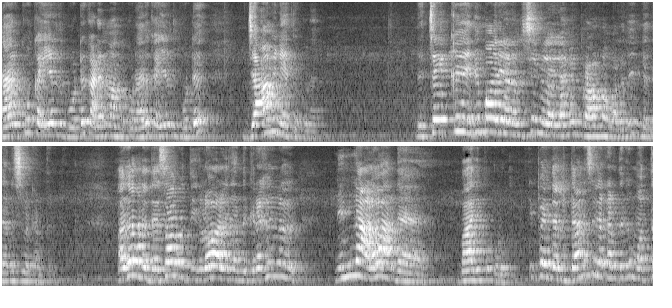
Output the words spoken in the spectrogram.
யாருக்கும் கையெழுத்து போட்டு கடன் வாங்கக்கூடாது கையெழுத்து போட்டு ஜாமீன் ஏற்றக்கூடாது. இந்த செக்கு இது மாதிரியான விஷயங்கள் எல்லாமே ப்ராப்ளம் வர்றது இந்த தனுசு லக்கணத்துக்கு அதுவும் அந்த தசாபுத்திகளோ அல்லது அந்த கிரகங்கள் நின்னாலோ அந்த பாதிப்பு கொடுக்கும். இப்போ இந்த தனுசு லக்கணத்துக்கு மொத்த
